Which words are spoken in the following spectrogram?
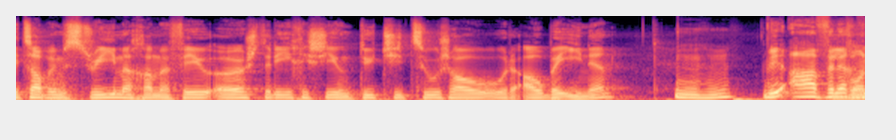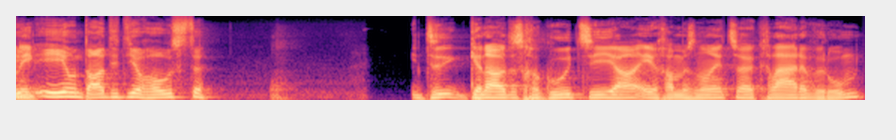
jetzt auch beim Streamen kommen viele österreichische und deutsche Zuschauer auch rein. Mhm. Wie, ah, vielleicht will ich- eh und Adi dir hosten. Genau, das kann gut sein, ja. Ich kann mir es noch nicht so erklären, warum.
